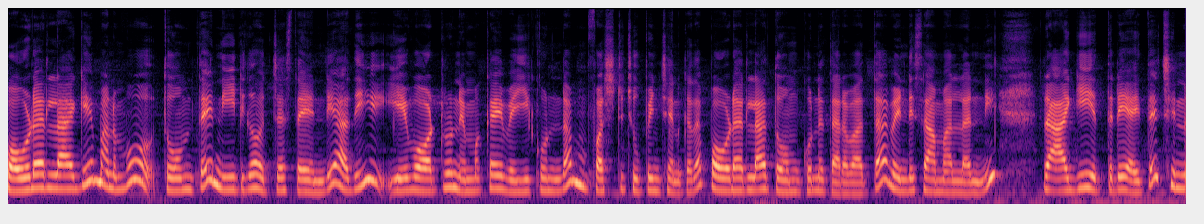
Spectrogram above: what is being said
పౌడర్ లాగే మనము తోమితే నీట్గా వచ్చేస్తాయండి. అది ఏ వాటర్ నిమ్మకాయ వేయకుండా ఫస్ట్ చూపించాను కదా పౌడర్లా తోముకున్న తర్వాత వెండి సామాన్లన్నీ రాగి ఇత్తడి అయితే చిన్న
